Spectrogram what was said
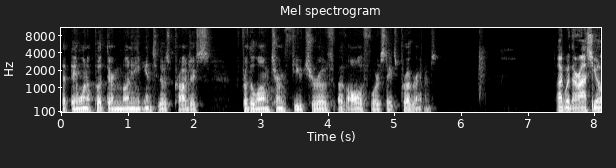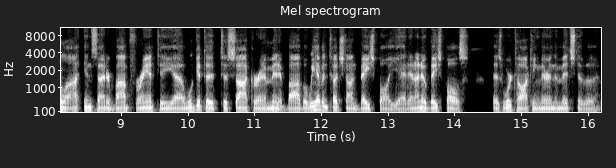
that they want to put their money into those projects for the long-term future of, of all of Florida State's programs. Talk with our Osceola insider, Bob Ferrante. Uh, we'll get to, to soccer in a minute, Bob, but we haven't touched on baseball yet. And I know baseball's, as we're talking, they're in the midst of a,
